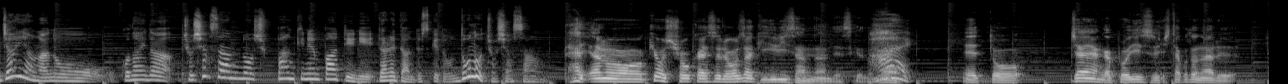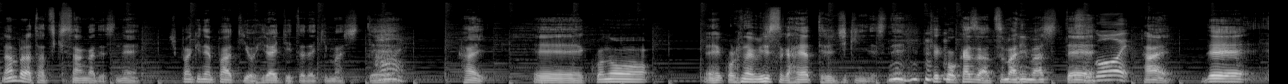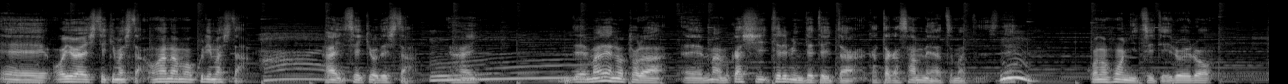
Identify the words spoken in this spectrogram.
ジャイアンあのこの間著者さんの出版記念パーティーに出られたんですけどどの著者さん？はい、あの今日紹介する尾崎ゆりさんなんですけども、はい。えっとジャイアンがプロデュースしたことのある南原達樹さんがですね、出版記念パーティーを開いていただきまして、はい。はい、えーこの、えーコロナウイルスが流行ってる時期にですね、結構数集まりまして、すごい。はい、で、えーお祝いしてきました。お花も送りました。はいはい、盛況でした。はい。で、マネの虎、えーまあ昔テレビに出ていた方が3名集まってですね、うんこの本についていろいろ、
